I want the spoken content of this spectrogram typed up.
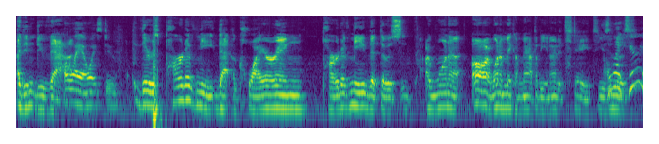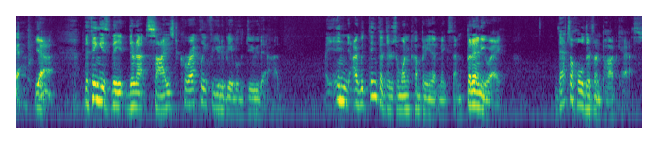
I didn't do that. Oh, I always do. There's part of me that acquiring part of me that those I want to. Oh, I want to make a map of the United States using Oh, I those. hear ya. Yeah. The thing is, they they're not sized correctly for you to be able to do that. And I would think that there's one company that makes them. But anyway, that's a whole different podcast.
